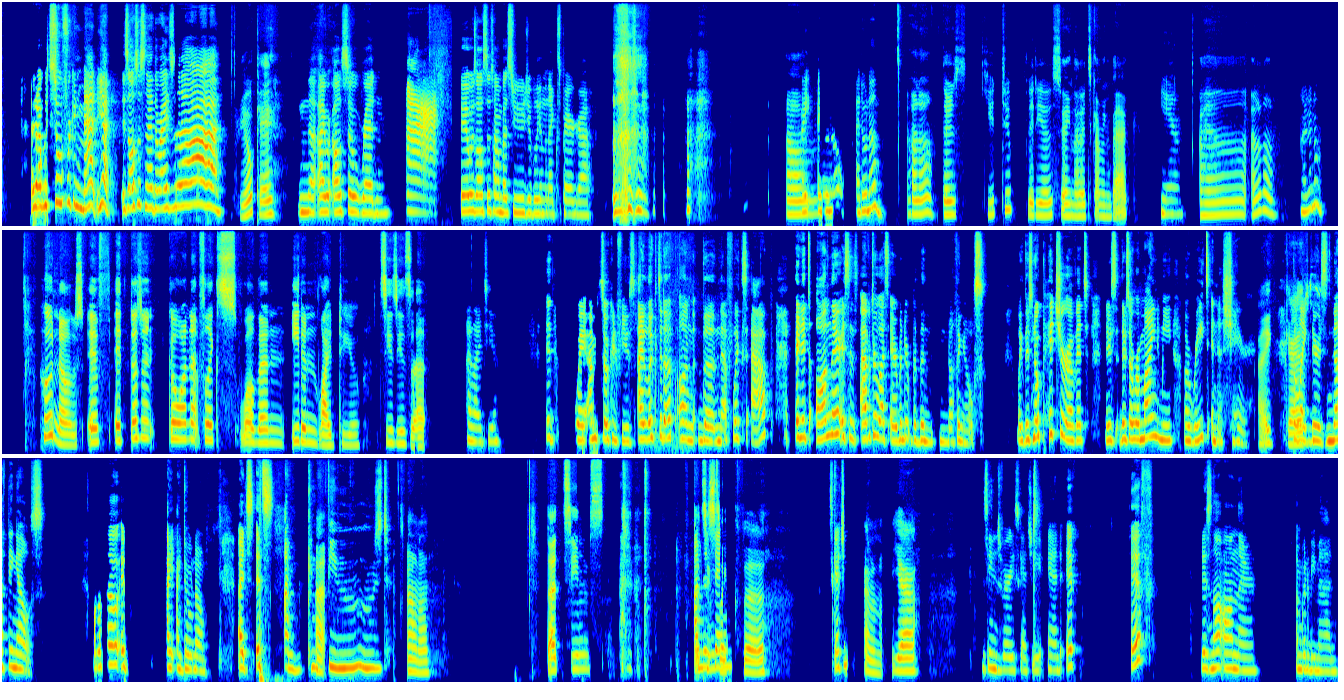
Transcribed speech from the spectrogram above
And I was so freaking mad. Yeah, it's also Snide the Rise. Ah! you okay? No, I also read. Ah! It was also talking about Studio Ghibli in the next paragraph. um, I, I don't know. I don't know. I don't know. There's YouTube videos saying that it's coming back. Yeah, Uh, I don't know. I don't know. Who knows? If it doesn't go on Netflix, well then Eden lied to you. It's easy as that. I lied to you. It's wait, I'm so confused. I looked it up on the Netflix app and it's on there. It says Avatar Last Airbender, but then nothing else. Like there's no picture of it. There's there's a remind me, a rate, and a share. I guess. But like there's nothing else. Also, if I I don't know. It's it's I'm Uh, confused. I don't know. That seems. I'm that seems like saying the. sketchy. I don't know. Yeah. It seems very sketchy. And if if it is not on there, I'm gonna be mad.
